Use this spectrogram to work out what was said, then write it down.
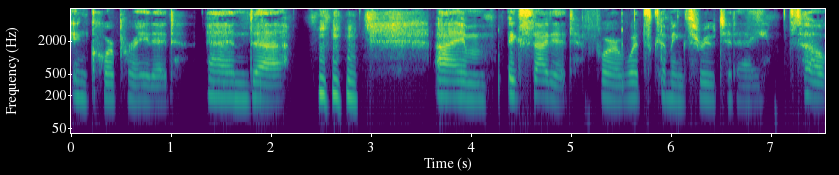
Incorporated, and uh, I'm excited for what's coming through today. So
